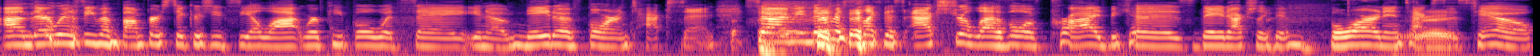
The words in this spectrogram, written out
Um, there was even bumper stickers you'd see a lot where people would say, you know, native born Texan. So, I mean, there was like this extra level of pride because they'd actually been born in Texas too.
